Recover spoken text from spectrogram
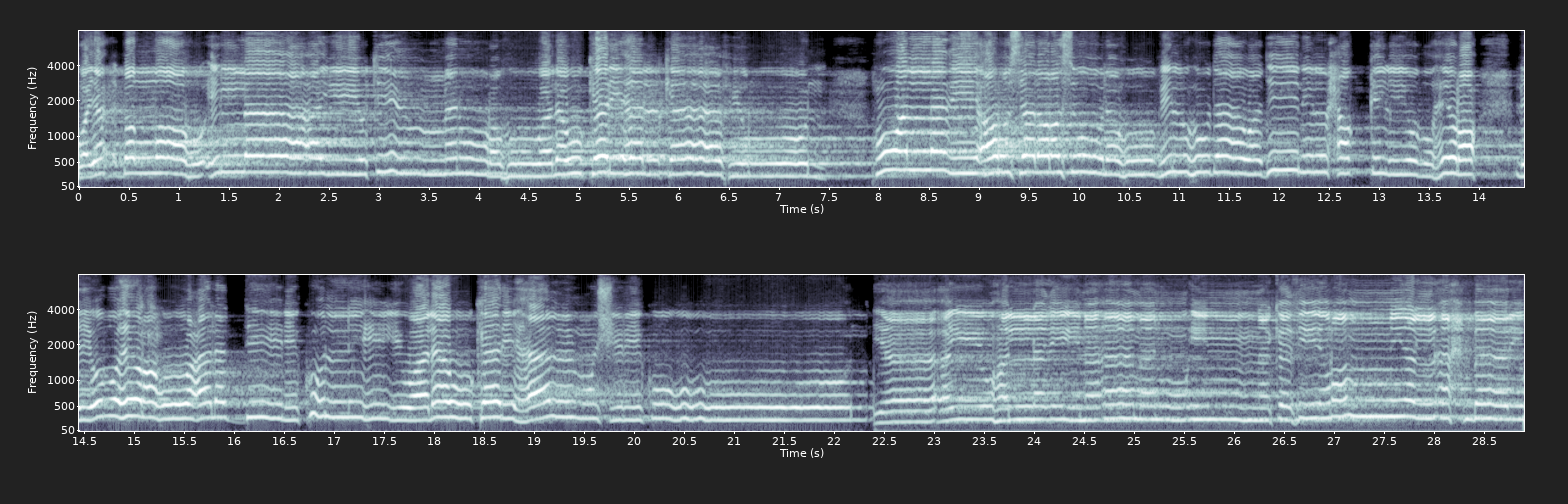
ويأبى الله إلا أن يتم نوره ولو كره الكافرون. هو الذي أرسل رسوله بالهدى ودين الحق ليظهره, ليظهره على الدين كله ولو كره المشركون. يا أيها الذين آمنوا إن كثيرا من الأحبار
